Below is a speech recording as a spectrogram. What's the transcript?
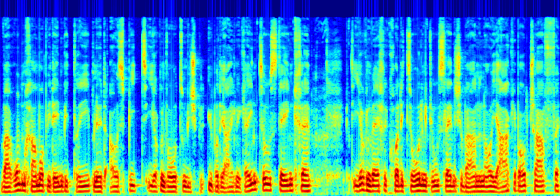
warum kann man bei dem Betrieb nicht aus Bits irgendwo zum Beispiel über die eigene Grenze ausdenken, mit irgendwelchen Koalitionen mit ausländischen Bahnen neue Angebote schaffen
